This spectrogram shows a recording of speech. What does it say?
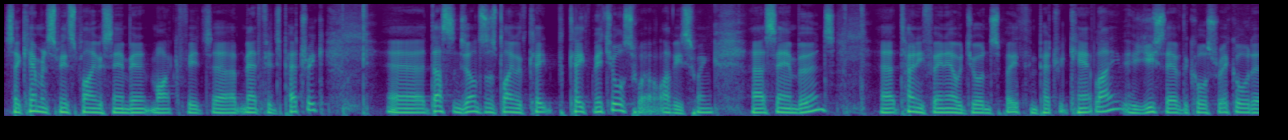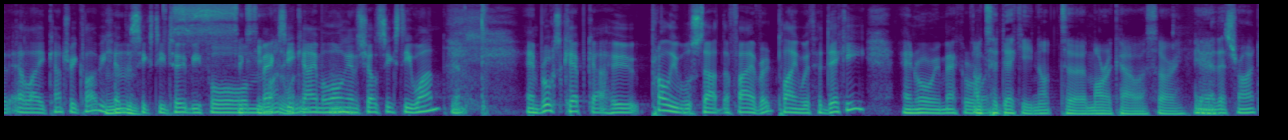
So Cameron Smith's playing with Sam Bennett, Mike Fitz, uh, Matt Fitzpatrick. Uh, Dustin Johnson's playing with Keith, Keith Mitchell. Well, love his swing. Uh, Sam Burns, uh, Tony Finau with Jordan Spieth and Patrick Cantlay, who used to have the course record at LA Country Club. He had the 62 before 61, Maxi it? came along and shot 61. Yep. and Brooks Koepka, who probably will start the favourite, playing with Hideki and Rory McIlroy. Oh, Hideki, not uh, Morikawa. Sorry. Yeah. that's right.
